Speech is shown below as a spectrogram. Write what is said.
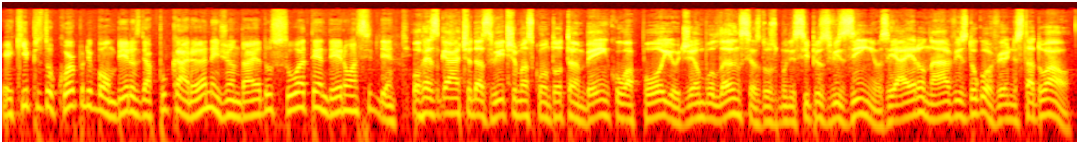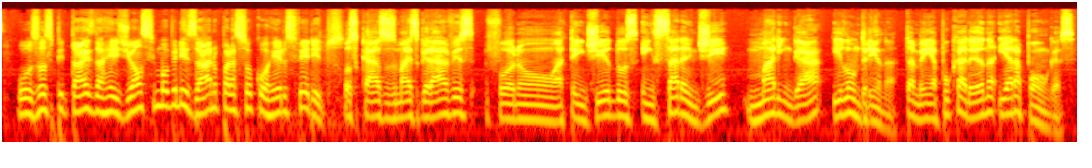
Equipes do Corpo de Bombeiros de Apucarana e Jandaia do Sul atenderam o acidente. O resgate das vítimas contou também com o apoio de ambulâncias dos municípios vizinhos e aeronaves do governo estadual. Os hospitais da região se mobilizaram para socorrer os feridos. Os casos mais graves foram atendidos em Sarandi, Maringá e Londrina, também Apucarana e Arapongas.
